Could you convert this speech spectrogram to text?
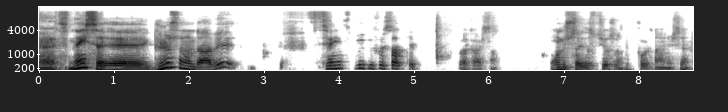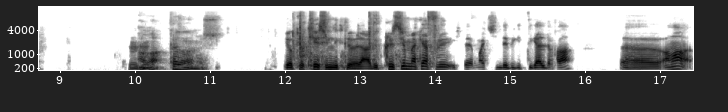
Evet. Neyse. e, günün sonunda abi Saints büyük bir fırsat tep bakarsan. 13 sayıda tutuyorsun 49ers'ı. Hı hı. Ama kazanamıyorsun. Yok yok kesinlikle öyle abi. Christian McCaffrey işte maç içinde bir gitti geldi falan. Ee, ama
